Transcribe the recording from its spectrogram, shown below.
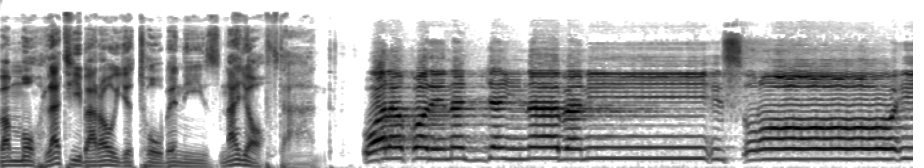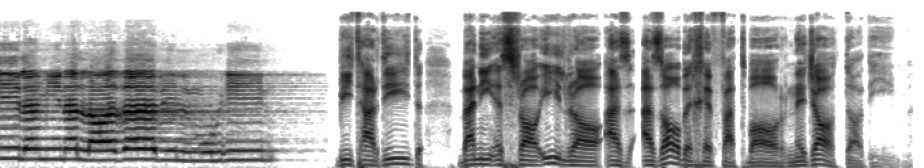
و مهلتی برای توبه نیز نیافتند. ولقد نجینا بنی اسرائیل من العذاب المهین بی تردید بنی اسرائیل را از عذاب خفتبار نجات دادیم.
